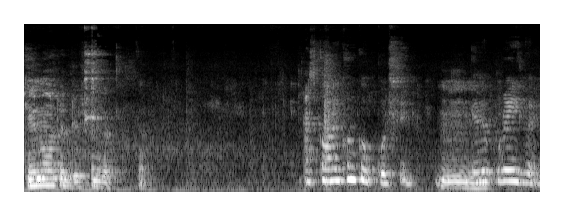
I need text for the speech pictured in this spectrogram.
কেনোয়াটা ডিফারেন্ট আজকে অনেকক্ষণ কুক করছি। এটা পুরোই হয়।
